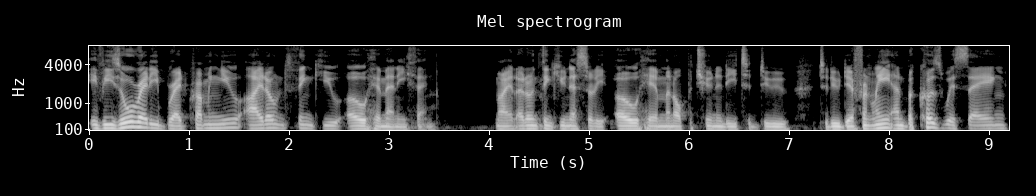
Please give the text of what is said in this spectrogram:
if he's already breadcrumbing you, I don't think you owe him anything. Right? I don't think you necessarily owe him an opportunity to do to do differently. And because we're saying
